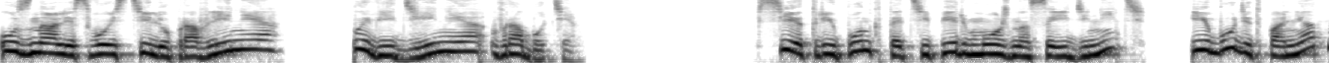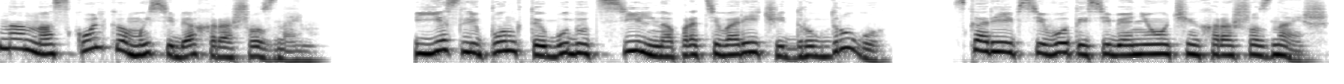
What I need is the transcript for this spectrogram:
Узнали свой стиль управления, поведения в работе. Все три пункта теперь можно соединить, и будет понятно, насколько мы себя хорошо знаем. Если пункты будут сильно противоречить друг другу, скорее всего, ты себя не очень хорошо знаешь.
